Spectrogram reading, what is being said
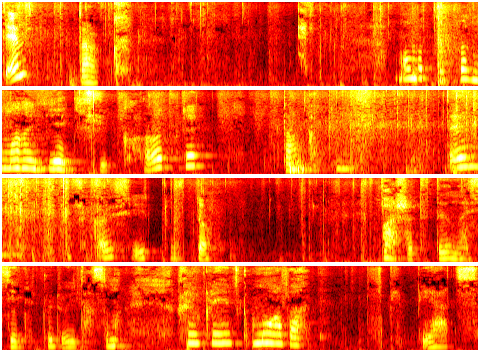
Ти? Так. Мама тебе має чекати. Так. Ти почекаєш і тут. Паша, дитина сидить тут і та сама. Що українська мова? Піпець.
